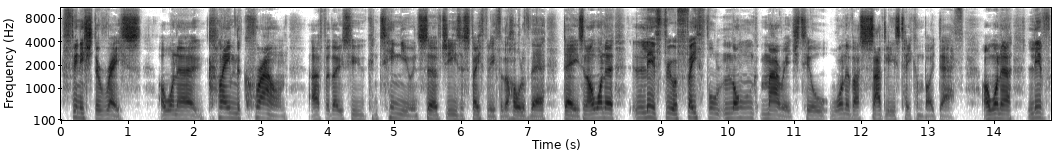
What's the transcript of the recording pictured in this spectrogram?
finish the race. I want to claim the crown uh, for those who continue and serve Jesus faithfully for the whole of their days. And I want to live through a faithful, long marriage till one of us sadly is taken by death. I want to live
